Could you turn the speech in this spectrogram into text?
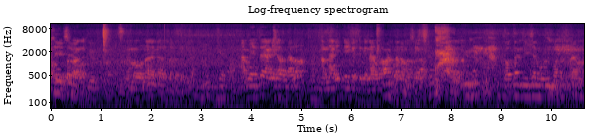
அவங்க சொல்லுவாங்க. நம்ம ஒன்றும் அதை சொல்றது இல்லை. நம்ம எந்த அணியில வந்தாலும் அந்த அணி ஜெயிக்கிறதுக்கு என்ன நம்ம. ஆமா.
